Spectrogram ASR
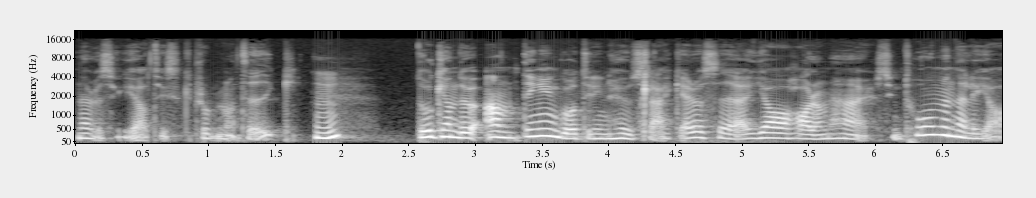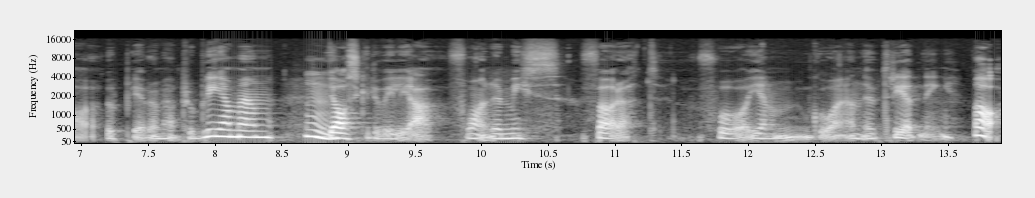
neuropsykiatrisk problematik. Mm. Då kan du antingen gå till din husläkare och säga jag har de här symptomen eller jag upplever de här problemen. Mm. Jag skulle vilja få en remiss för att få genomgå en utredning. Ja,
